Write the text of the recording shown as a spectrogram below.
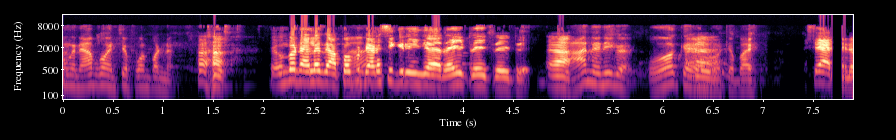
உங்க ஞாபகம் வச்சே ஃபோன் பண்ணேன் ரொம்ப நல்லது. அப்பப்போ நினைச்சுக்கிறீங்க ரைட் ரைட் ரைட் நான் நினைக்கிறேன். ஓகே ஓகே பாய் சரி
